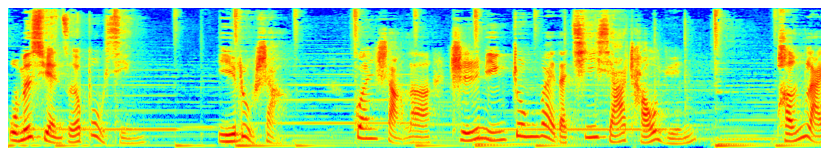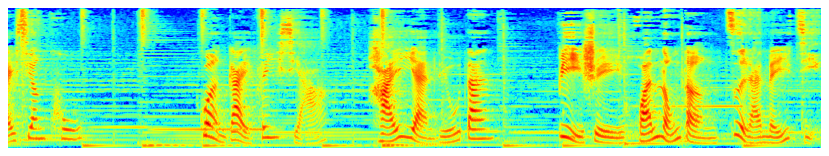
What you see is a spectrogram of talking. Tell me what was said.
我们选择步行，一路上观赏了驰名中外的栖霞朝云、蓬莱香窟、灌溉飞霞。海眼流丹、碧水环龙等自然美景，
